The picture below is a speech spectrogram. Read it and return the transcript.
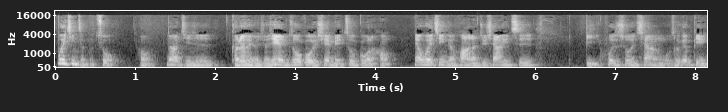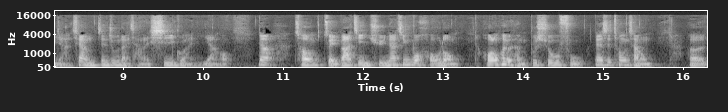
胃镜怎么做？哦，那其实可能有有些人做过，有些人没做过了，吼。那胃镜的话呢，就像一支笔，或者说像我都跟病人讲，像珍珠奶茶的吸管一样哦。那从嘴巴进去，那经过喉咙，喉咙会很不舒服，但是通常呃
